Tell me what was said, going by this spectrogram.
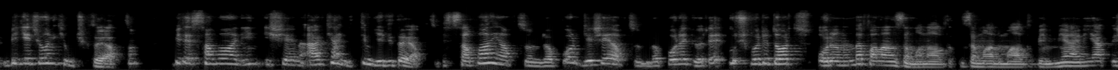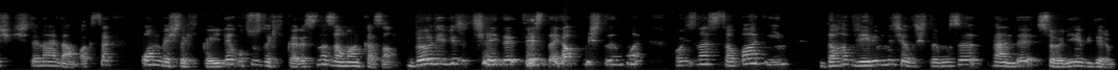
Bir gece 12.30'da yaptım. Bir de sabahleyin iş yerine erken gittim 7'de yaptım. Sabah yaptığım rapor gece yaptığım rapora göre 3 bölü 4 oranında falan zaman aldı, zamanımı aldı benim. Yani yaklaşık işte nereden baksak 15 dakika ile 30 dakika arasında zaman kazan. Böyle bir şeyde testte yapmışlığım var. O yüzden sabahleyin daha verimli çalıştığımızı ben de söyleyebilirim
